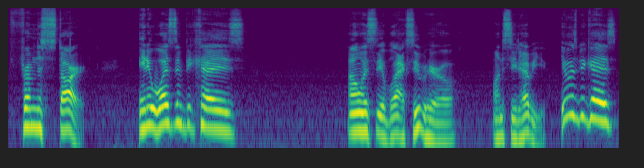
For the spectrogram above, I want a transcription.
from the start. And it wasn't because I don't want to see a black superhero on the CW. It was because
